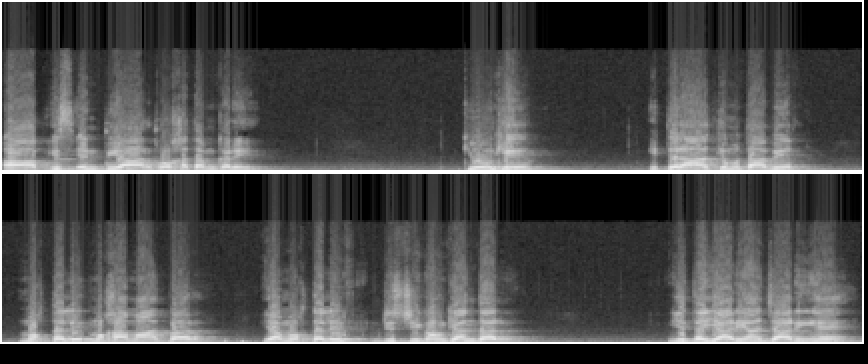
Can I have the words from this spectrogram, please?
آپ اس این پی آر کو ختم کریں۔ کیونکہ اطلاعات کے مطابق مختلف مقامات پر یا مختلف ڈسٹرکوں کے اندر یہ تیاریاں جاری ہیں۔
